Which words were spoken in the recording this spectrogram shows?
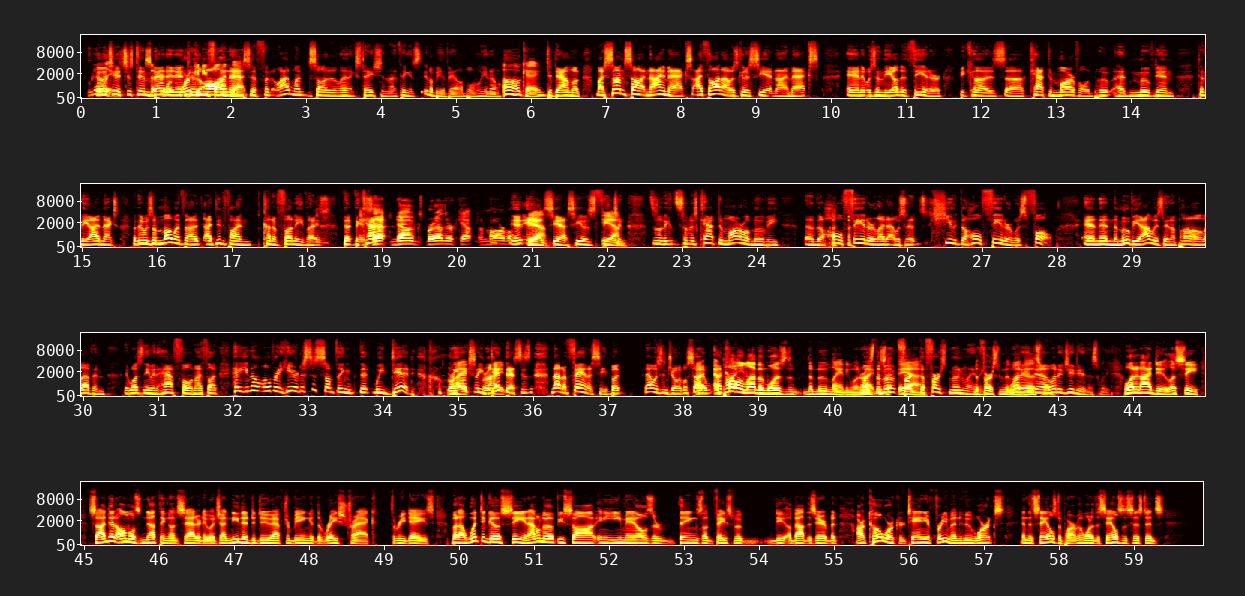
Really, It's, it's just So embedded wh- where into can you all find the that? NASA. Foot- well, I went and saw it at Atlantic Station. I think it's it'll be available. You know, Oh, okay. to download. My son saw it in IMAX. I thought I was going to see it in IMAX, and it was in the other theater because uh, Captain Marvel had, po- had moved in to the IMAX. But there was a moment that I, I did find kind of funny that Is- that the is Cap- that Doug's brother, Captain Marvel? It Yeah. is, yes. He was Yeah. featured. So, the, so this Captain Marvel movie, uh, the whole theater let out was a huge. The whole theater was full, and then the movie I was in, Apollo 11, it wasn't even half full. And I thought, hey, you know, over here, this is something that we did. we Right, actually right. did this. It's not a fantasy, but that was enjoyable. So Uh, Apollo 11 was the, the moon landing one, was right? the moon, that- yeah. the first moon landing. The first moon what landing, Did, uh, what- what did you do this week? What did I do? Let's see. So I did almost nothing on Saturday, which I needed to do after being at the racetrack three days. But I went to go see, and I don't know if you saw any emails or things on Facebook about this area, but our coworker Tanya Freeman, who works in the sales department, one of the sales assistants.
